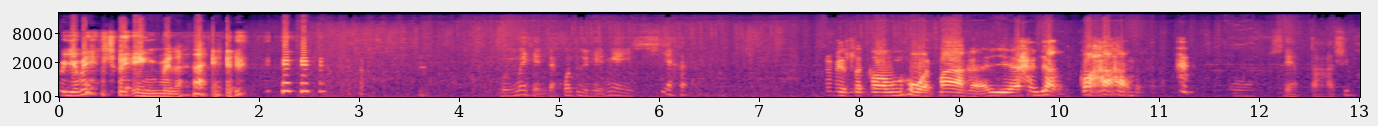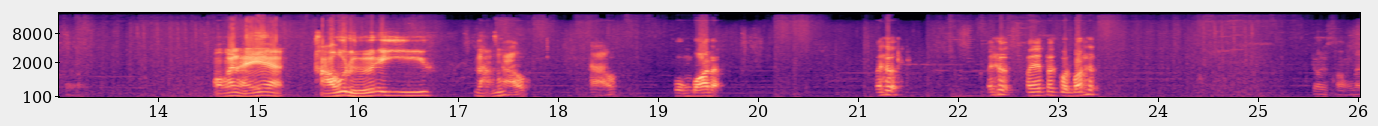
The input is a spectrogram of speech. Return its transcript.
กูยังไม่เห็นตัวเองเป็นอะไรมึงไม่เห็นแต่คนอื่นเห็นไงเชี่ยมันเป็นสกอร์มึงโหดมากอะไอ้เหี้ยอย่างกว้างโอ้แสบตาชิบหายออกอันไหนอะเขาหรือไอ้หลังขาวขาววงบอสอะไปเถอะไปเถอะไปไปกดบอสเถอะย่อยของเล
